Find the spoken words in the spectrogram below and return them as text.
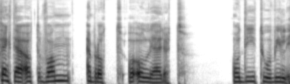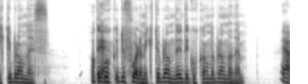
Tenkte jeg at vann er blått, og olje er rødt. Og de to vil ikke blandes. Ok, Det går, du får dem ikke til å blande, det går ikke an å blande dem. Ja.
